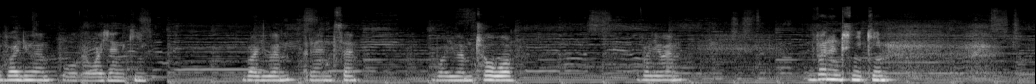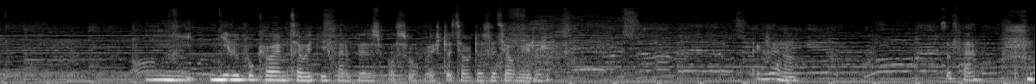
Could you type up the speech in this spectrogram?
Uwaliłem połowę łazienki. Waliłem ręce. Waliłem czoło. Waliłem dwa ręczniki. I nie wypłukałem całej tej farby z włosów, bo jeszcze cały czas leciał mi różowy. Także no. Super.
